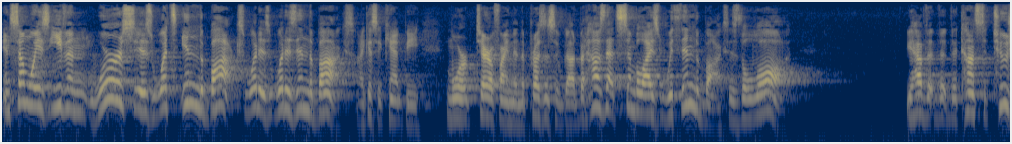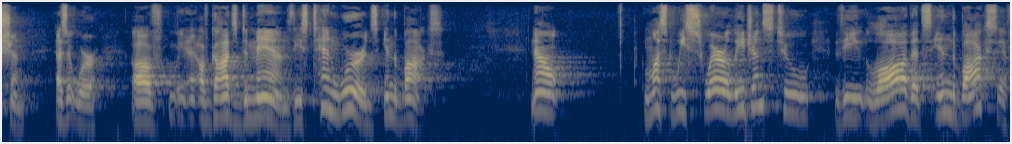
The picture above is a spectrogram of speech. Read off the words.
In some ways, even worse is what's in the box. What is, what is in the box? I guess it can't be more terrifying than the presence of God. But how's that symbolized within the box? Is the law. You have the, the, the Constitution, as it were, of, of God's demands, these ten words in the box. Now, must we swear allegiance to the law that's in the box if,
